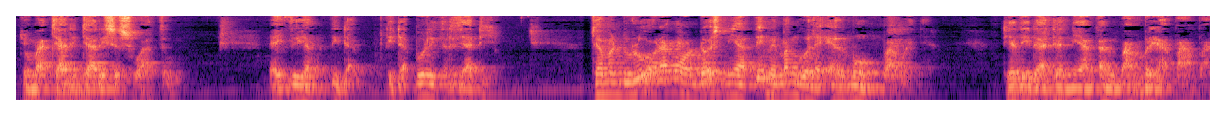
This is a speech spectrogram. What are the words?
cuma cari-cari sesuatu ya itu yang tidak tidak boleh terjadi Zaman dulu orang mondok niati memang golek ilmu umpamanya. Dia tidak ada niatan pamrih apa-apa.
